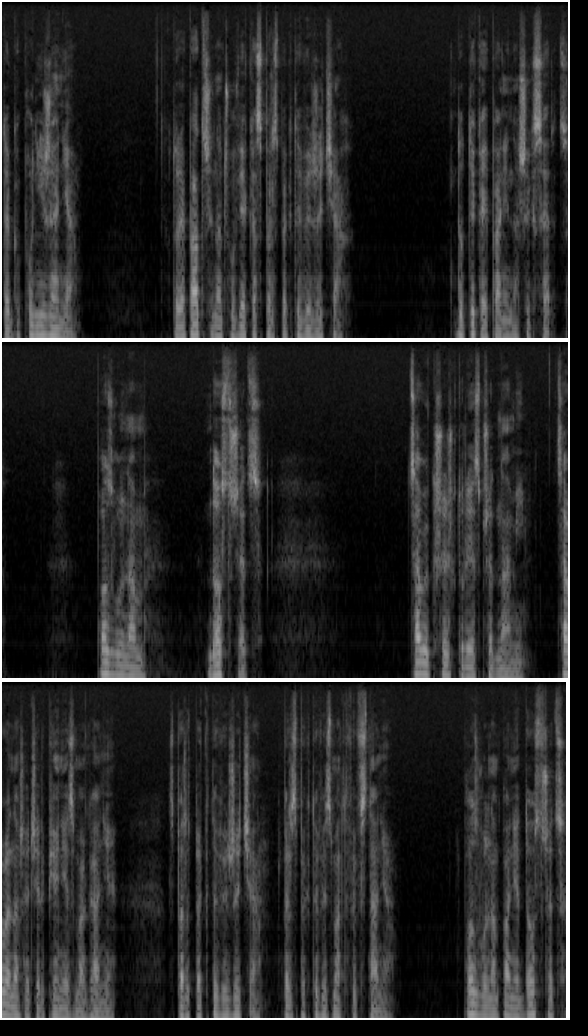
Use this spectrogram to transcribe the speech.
tego poniżenia, które patrzy na człowieka z perspektywy życia. Dotykaj, Panie, naszych serc. Pozwól nam dostrzec cały krzyż, który jest przed nami, całe nasze cierpienie, zmaganie z perspektywy życia, perspektywy zmartwychwstania. Pozwól nam, Panie, dostrzec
